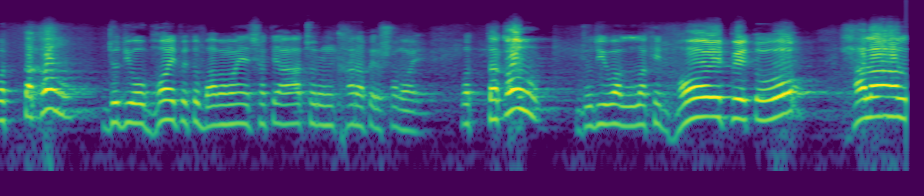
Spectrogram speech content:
ওত্তাকাও যদিও ভয় পেত বাবা মায়ের সাথে আচরণ খারাপের সময় ওত্তাকাও যদিও আল্লাহকে ভয় পেত হালাল,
